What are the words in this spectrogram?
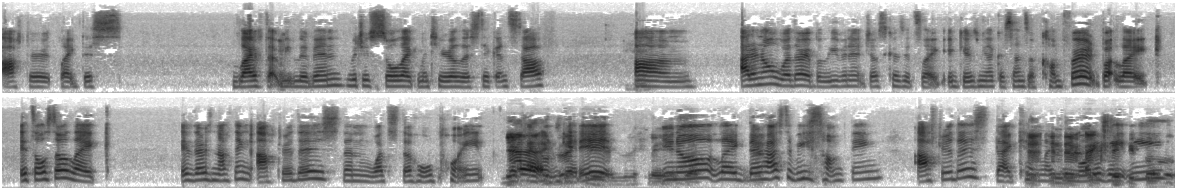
after like this life that we live in, which is so like materialistic and stuff. Mhm. Um, I don't know whether I believe in it just because it's like it gives me like a sense of comfort, but like it's also like if there's nothing after this, then what's the whole point? Like, I don't get it. Exactly. You know, like there has to be something after this that can like and there motivate me. people,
